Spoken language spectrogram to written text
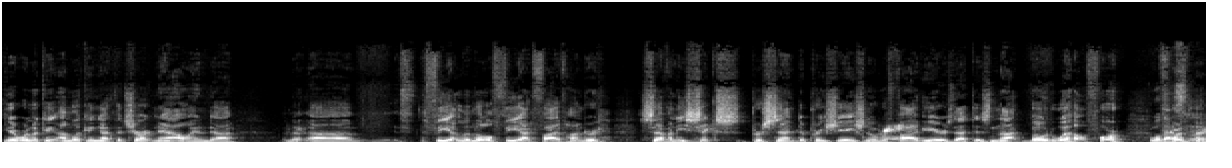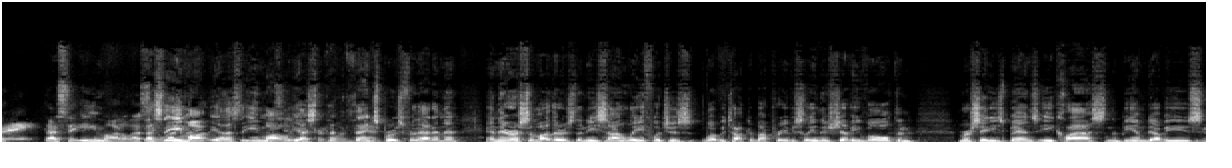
Yeah, we're looking. I'm looking at the chart now, and uh, the uh, Fiat, little Fiat 500, 76 percent depreciation over Right. five years. That does not bode well for. Well, that's for the, the, Right. that's the E model. That's, that's the the E model. Yeah, that's the E model. the Yes. Th- thanks, yeah. Bruce, for that. And then and there are some others. The Nissan Leaf, which is what we talked about previously, and the Chevy Volt and Mercedes Benz E Class and the BMWs.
